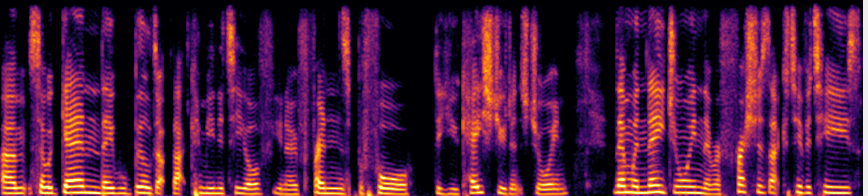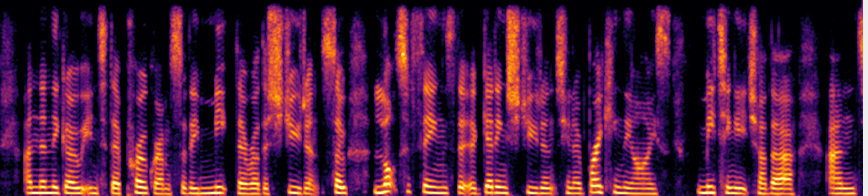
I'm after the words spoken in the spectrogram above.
Um, so again, they will build up that community of, you know, friends before the UK students join. Then when they join, there are freshers activities, and then they go into their programs so they meet their other students. So lots of things that are getting students, you know, breaking the ice, meeting each other, and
